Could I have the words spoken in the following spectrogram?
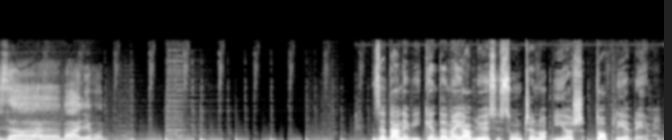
za e, Valjevo. Za dane vikenda najavljuje se sunčano i još toplije vreme.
